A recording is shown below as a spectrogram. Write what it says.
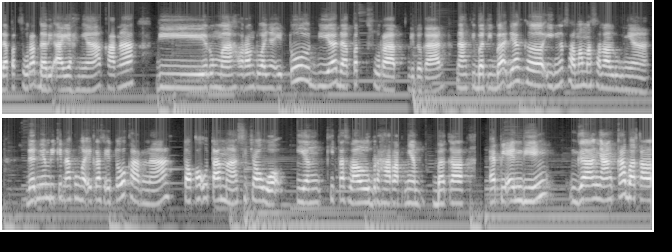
dapat surat dari ayahnya karena di rumah orang tuanya itu dia dapat surat gitu kan. Nah, tiba-tiba dia keinget sama masa lalunya. Dan yang bikin aku nggak ikhlas itu karena tokoh utama si cowok yang kita selalu berharapnya bakal happy ending, nggak nyangka bakal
